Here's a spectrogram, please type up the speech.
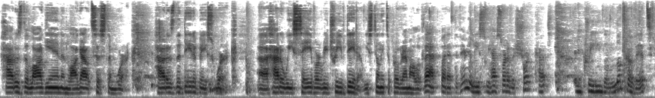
how does the login and logout system work? How does the database work? Uh, how do we save or retrieve data? We still need to program all of that, but at the very least we have sort of a shortcut in creating the look of it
